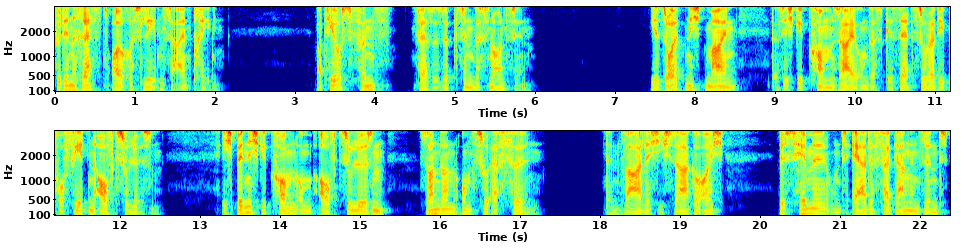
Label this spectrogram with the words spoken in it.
für den Rest eures Lebens einprägen. Matthäus 5, Verse 17 bis 19. Ihr sollt nicht meinen, dass ich gekommen sei, um das Gesetz oder die Propheten aufzulösen. Ich bin nicht gekommen, um aufzulösen, sondern um zu erfüllen. Denn wahrlich, ich sage euch, bis Himmel und Erde vergangen sind,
